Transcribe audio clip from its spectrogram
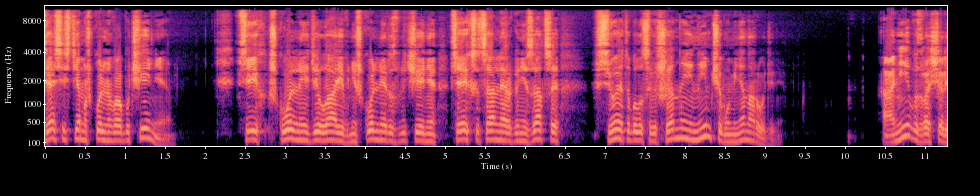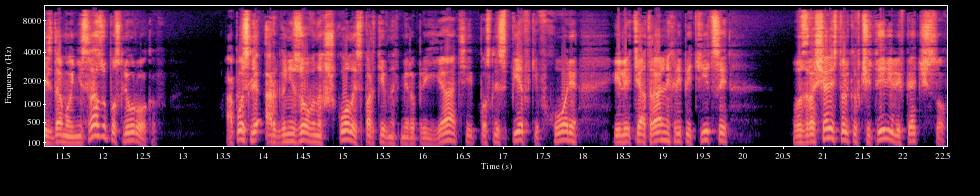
Вся система школьного обучения, все их школьные дела и внешкольные развлечения, вся их социальная организация – все это было совершенно иным, чем у меня на родине. Они возвращались домой не сразу после уроков, а после организованных школ и спортивных мероприятий, после спевки в хоре или театральных репетиций, возвращались только в 4 или в 5 часов.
